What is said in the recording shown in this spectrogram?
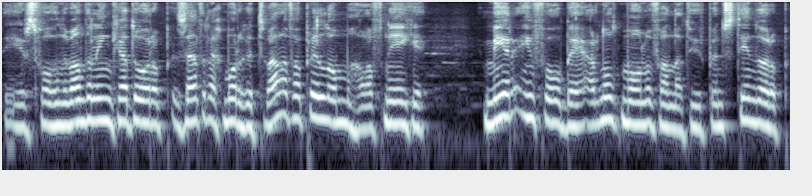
De eerstvolgende wandeling gaat door op zaterdagmorgen 12 april om half negen. Meer info bij Arnold Molen van Natuurpunt Steendorp.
